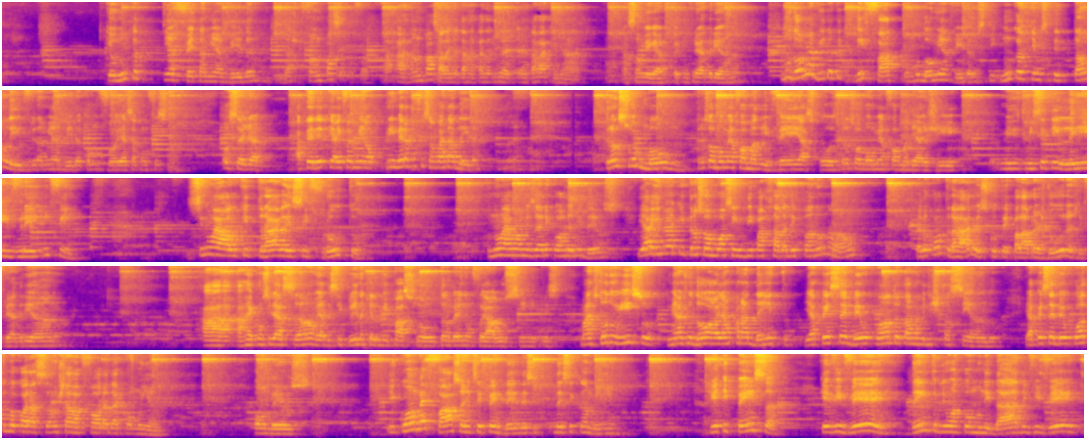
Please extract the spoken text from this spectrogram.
que eu nunca tinha feito na minha vida, acho que foi ano passado. Ano passado eu já estava na casa já estava aqui na, na São Miguel, que foi com o Adriano mudou minha vida, de, de fato, mudou minha vida. Nunca tinha me sentido tão livre na minha vida como foi essa confissão. Ou seja, acredito que aí foi minha primeira confissão verdadeira. Né? Transformou, transformou minha forma de ver as coisas, transformou minha forma de agir, me, me senti livre, enfim. Se não é algo que traga esse fruto, não é uma misericórdia de Deus. E aí não é que transformou assim de passada de pano, não pelo contrário, eu escutei palavras duras de Frei Adriano. A, a reconciliação e a disciplina que ele me passou também não foi algo simples. Mas tudo isso me ajudou a olhar para dentro e a perceber o quanto eu estava me distanciando. E a perceber o quanto meu coração estava fora da comunhão com Deus. E como é fácil a gente se perder nesse, nesse caminho. A gente pensa que viver dentro de uma comunidade, viver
